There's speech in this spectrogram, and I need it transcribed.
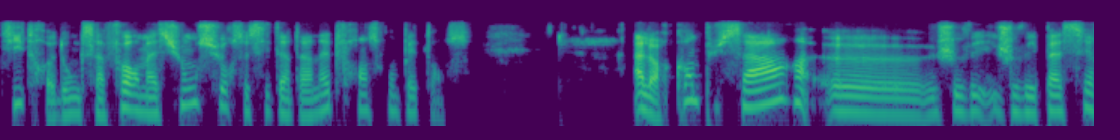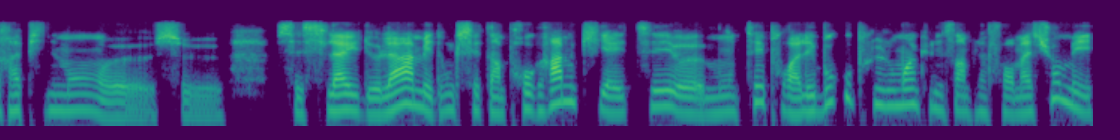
titre, donc sa formation sur ce site internet France Compétences. Alors Campus Art, heu, je vais passer rapidement, ce ces slides-là, mais donc c'est un programme qui a été, heu, monté pour aller beaucoup plus loin qu'une simple information, mais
